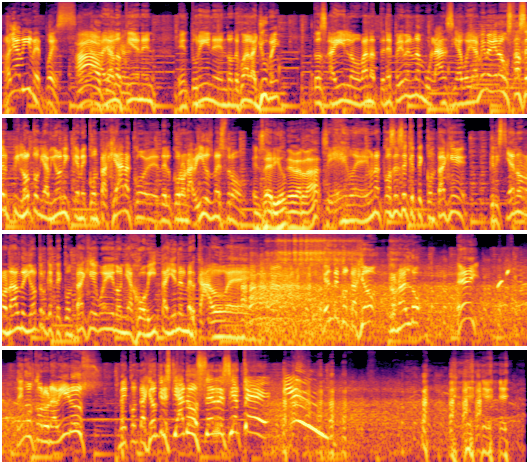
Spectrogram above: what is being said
Allá vive, pues. Ah, allá allá lo tienen en Turín, en donde juega la Juve. Entonces ahí lo van a tener, pero iba en una ambulancia, güey. A mí me hubiera gustado ser piloto de avión y que me contagiara co- eh, del coronavirus, maestro. ¿En serio? ¿De verdad? Sí, güey. Una cosa es de que te contagie Cristiano Ronaldo y otro que te contagie, güey, Doña Jovita ahí en el mercado, güey. ¿Quién te contagió? ¿Ronaldo? ¡Ey! ¡Tengo coronavirus! ¡Me contagió Cristiano! ¡CR7!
